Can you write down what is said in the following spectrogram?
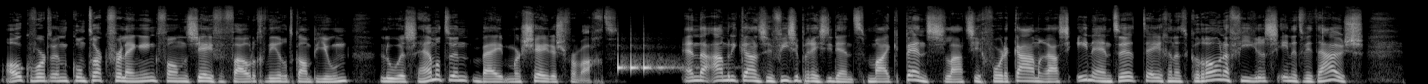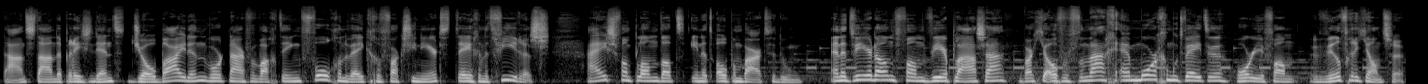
Ook wordt een contractverlenging van zevenvoudig wereldkampioen Lewis Hamilton bij Mercedes verwacht. En de Amerikaanse vicepresident Mike Pence laat zich voor de camera's inenten tegen het coronavirus in het Witte Huis. De aanstaande president Joe Biden wordt naar verwachting volgende week gevaccineerd tegen het virus. Hij is van plan dat in het openbaar te doen. En het weer dan van Weerplaza. Wat je over vandaag en morgen moet weten, hoor je van Wilfried Jansen.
